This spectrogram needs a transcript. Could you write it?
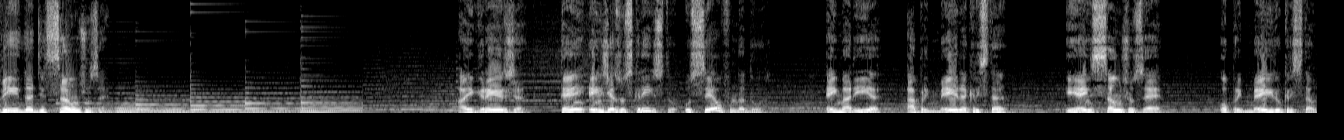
Vida de São José. A Igreja tem em Jesus Cristo o seu fundador, em Maria, a primeira cristã, e em São José, o primeiro cristão.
